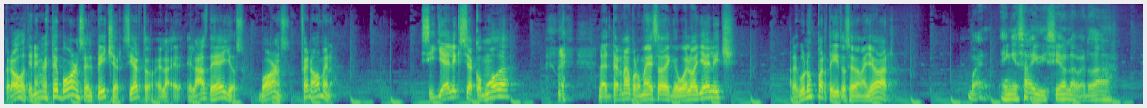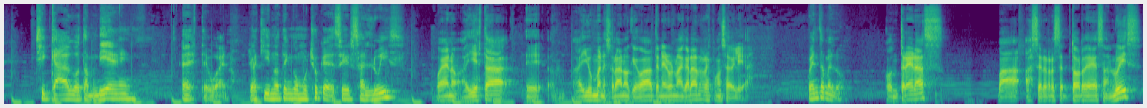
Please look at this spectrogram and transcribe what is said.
Pero ojo, tienen a este Burns, el pitcher, ¿cierto? El, el as de ellos. Burns, fenómeno. Si Yelich se acomoda, la eterna promesa de que vuelva Yelich, algunos partiditos se van a llevar. Bueno, en esa división, la verdad, Chicago también. Este, bueno, yo aquí no tengo mucho que decir. San Luis. Bueno, ahí está. eh, hay un venezolano que va a tener una gran responsabilidad. Cuéntamelo. Contreras va a ser el receptor de San Luis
